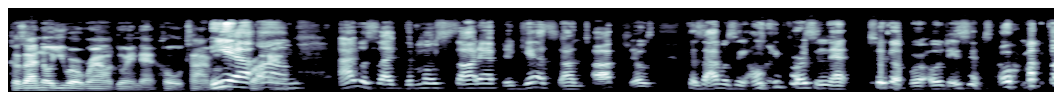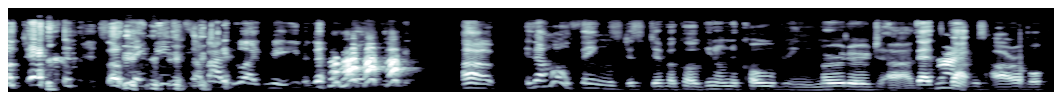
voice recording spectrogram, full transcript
Because I know you were around during that whole time. Yeah, um, I was like the most sought after guest on talk shows because I was the only person that took up for OJ Simpson or Michael Jackson. so they needed somebody like me, even though uh, the whole thing was just difficult. You know, Nicole being murdered, uh, that right. that was horrible.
